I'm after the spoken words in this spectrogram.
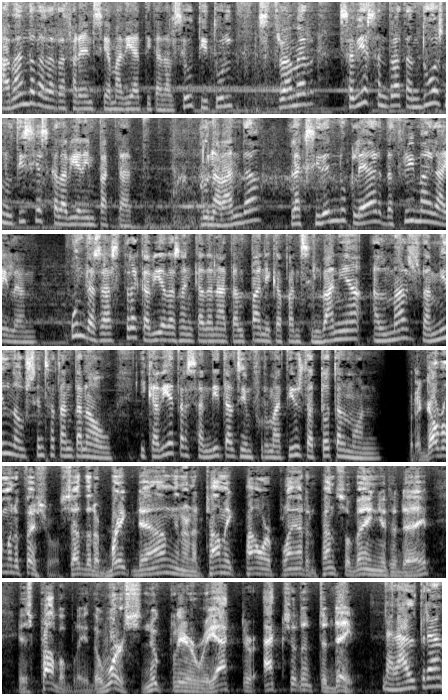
a banda de la referència mediàtica del seu títol, Strummer s'havia centrat en dues notícies que l'havien impactat. D'una banda, l'accident nuclear de Three Mile Island, un desastre que havia desencadenat el pànic a Pensilvània al març de 1979 i que havia transcendit els informatius de tot el món. But a government official said that a breakdown in an atomic power plant in Pennsylvania today is probably the worst nuclear reactor accident to date. De l'altra,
